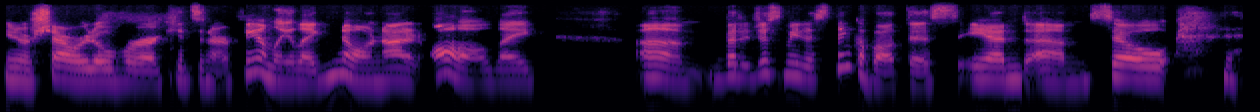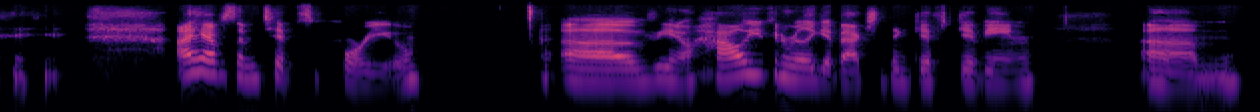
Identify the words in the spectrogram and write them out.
you know showered over our kids and our family like no not at all like um but it just made us think about this and um so i have some tips for you of you know how you can really get back to the gift giving um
